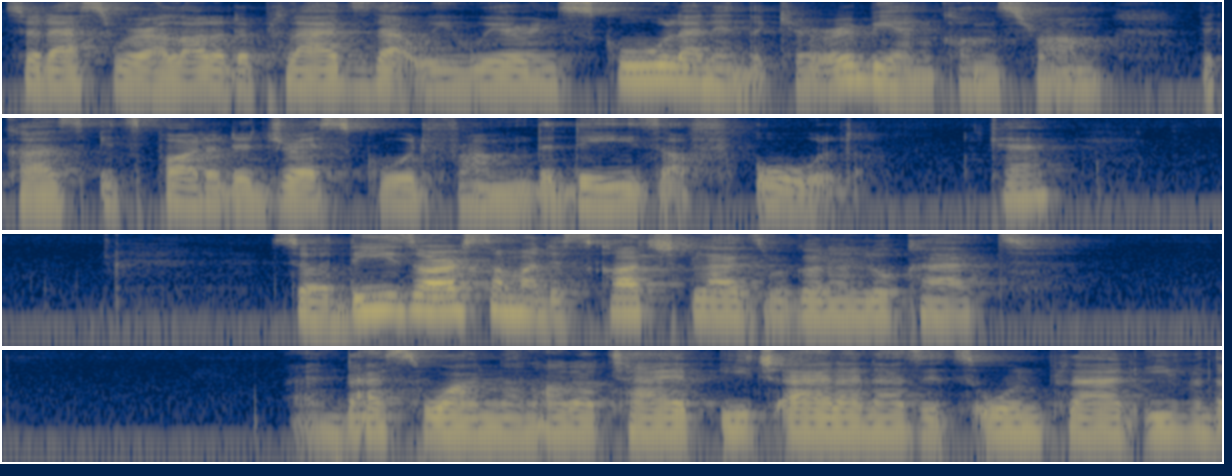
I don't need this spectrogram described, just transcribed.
So that's where a lot of the plaids that we wear in school and in the Caribbean comes from because it's part of the dress code from the days of old. Okay. So these are some of the Scotch plaids we're going to look at. And that's one another type. Each island has its own plaid. Even the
